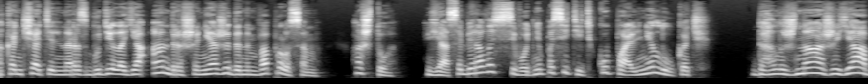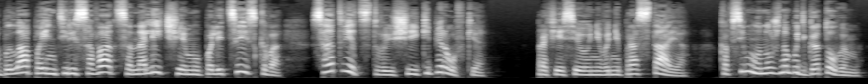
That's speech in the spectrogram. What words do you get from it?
Окончательно разбудила я Андроша неожиданным вопросом. «А что? Я собиралась сегодня посетить купальни Лукач. Должна же я была поинтересоваться наличием у полицейского соответствующей экипировки. Профессия у него непростая. Ко всему нужно быть готовым.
